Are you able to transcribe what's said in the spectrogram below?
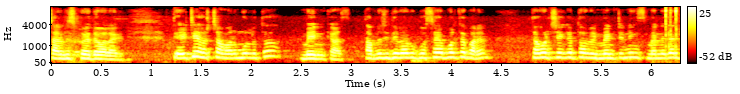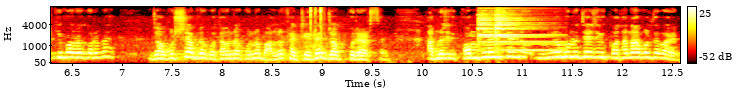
সার্ভিস করে দেওয়া লাগে। তো এটাই হচ্ছে আমার মূলত মেন কাজ। তারপরে যদি এভাবে গোছায় বলতে পারেন তখন সেক্ষেত্রে হবে মেনটেন্যান্স ম্যানেজার কী মনে করবে? যে অবশ্যই আপনি কোথাও না কোনো ভালো ফ্যাক্টরিতে জব করে আসছেন। আপনি যদি কমপ্লেন্সের নিয়ম অনুযায়ী যদি কথা না বলতে পারেন,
